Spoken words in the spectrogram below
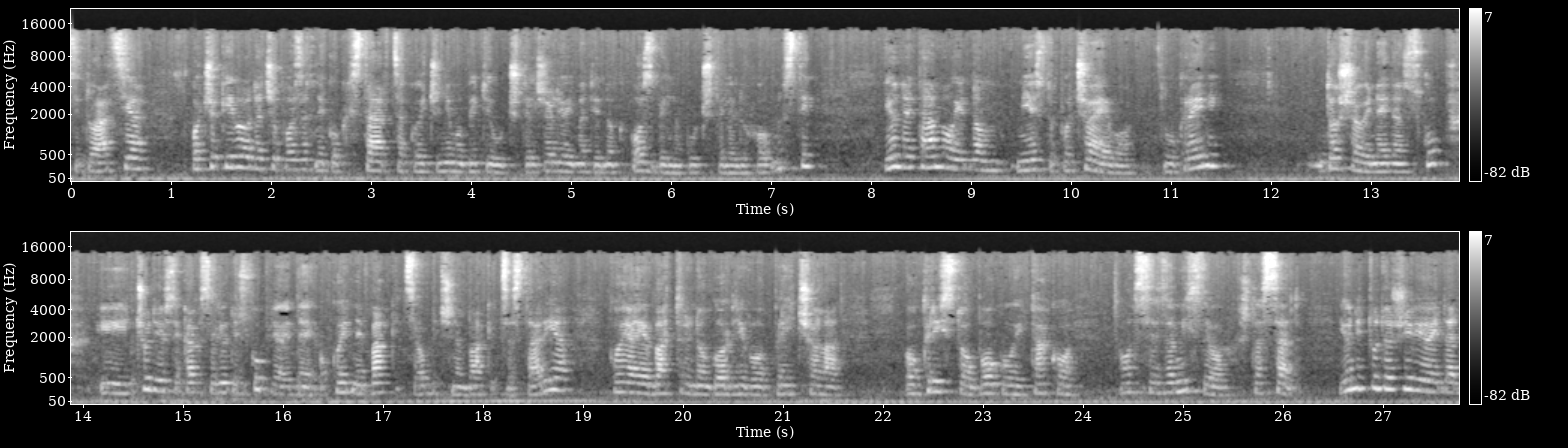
situacija. Očekivao da će upoznat nekog starca koji će njemu biti učitelj. Želio imati jednog ozbiljnog učitelja duhovnosti. I onda je tamo u jednom mjestu Počajevo u Ukrajini došao je na jedan skup i čudio se kako se ljudi skupljaju jedne, oko jedne bakice, obična bakica starija, koja je vatreno gorljivo pričala o Kristu, o Bogu i tako. on se zamislio šta sad. I on je tu doživio jedan,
